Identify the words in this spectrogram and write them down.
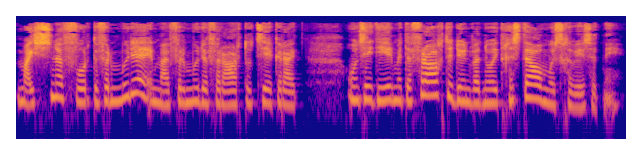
My snuf word te vermoede en my vermoede verhard tot sekerheid. Ons het hier met 'n vraag te doen wat nooit gestel moes gewees het nie.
